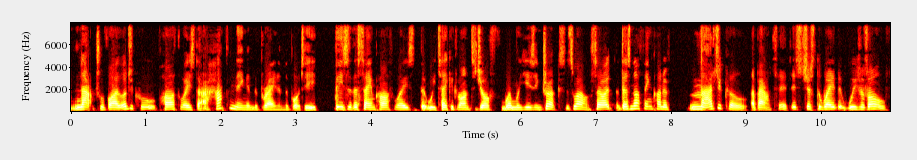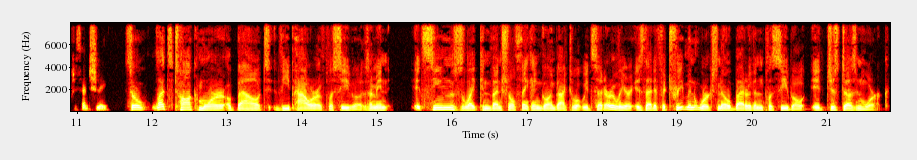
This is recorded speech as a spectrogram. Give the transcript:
natural biological pathways that are happening in the brain and the body, these are the same pathways that we take advantage of when we're using drugs as well. So I, there's nothing kind of magical about it. It's just the way that we've evolved, essentially. So let's talk more about the power of placebos. I mean, it seems like conventional thinking, going back to what we'd said earlier, is that if a treatment works no better than placebo, it just doesn't work.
